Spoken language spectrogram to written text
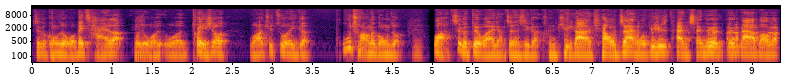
这个工作我被裁了，或者我我退休，我要去做一个。铺床的工作，哇，这个对我来讲真的是一个很巨大的挑战。我必须坦诚的跟大家报告，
